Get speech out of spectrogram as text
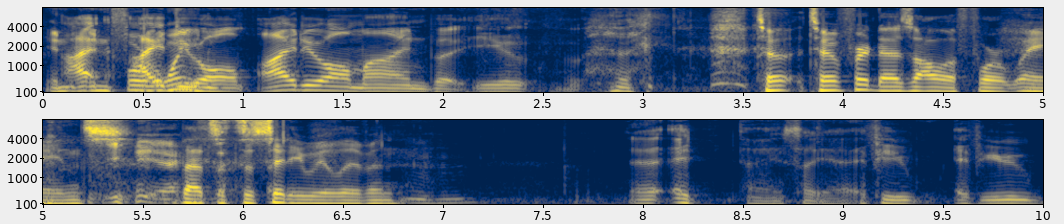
In- I, in Fort I Wayne. do all I do all mine, but you. To- Topher does all of Fort Wayne's. Yeah, That's the city we live in. Uh, it I mean, so yeah if you if you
